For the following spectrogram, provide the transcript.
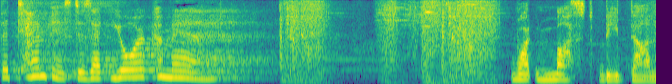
The Tempest is at your command. What must be done?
